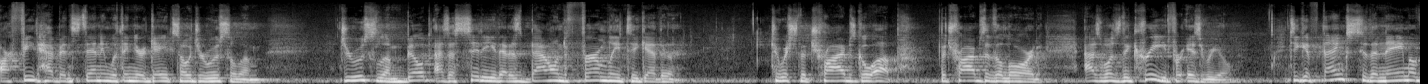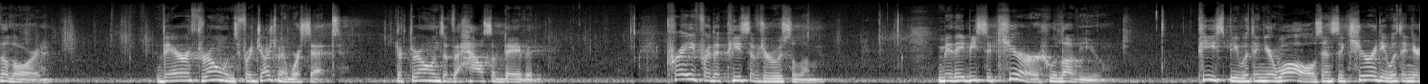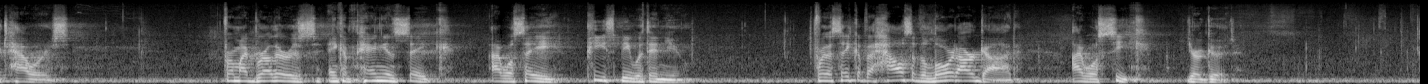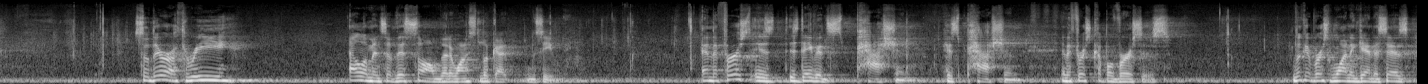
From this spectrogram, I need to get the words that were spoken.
Our feet have been standing within your gates, O Jerusalem. Jerusalem, built as a city that is bound firmly together, to which the tribes go up, the tribes of the Lord, as was decreed for Israel to give thanks to the name of the Lord. Their thrones for judgment were set, the thrones of the house of David. Pray for the peace of Jerusalem. May they be secure who love you. Peace be within your walls and security within your towers. For my brothers and companions' sake, I will say, Peace be within you. For the sake of the house of the Lord our God, I will seek your good. So there are three elements of this psalm that I want us to look at this evening. And the first is, is David's passion, his passion, in the first couple verses. Look at verse 1 again. It says,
